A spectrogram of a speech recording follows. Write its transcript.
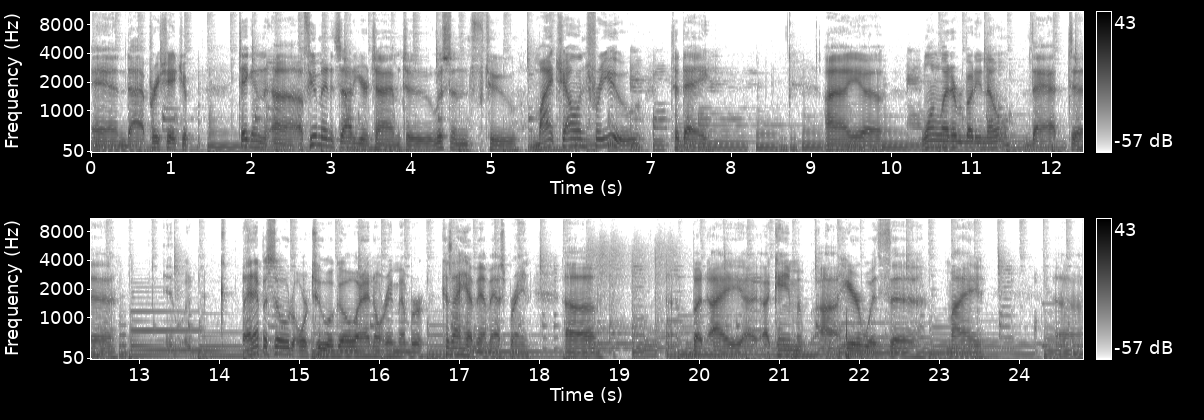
and I appreciate you taking uh, a few minutes out of your time to listen to my challenge for you today. I uh, want to let everybody know that uh, an episode or two ago, and I don't remember because I have MS brain. Uh, but I uh, I came uh, here with uh, my uh,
